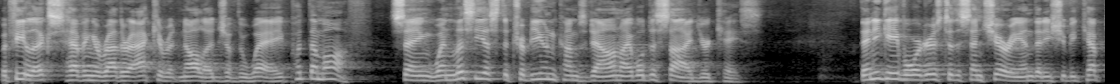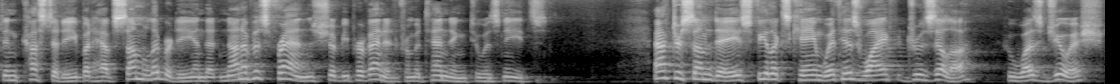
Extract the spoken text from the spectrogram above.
But Felix, having a rather accurate knowledge of the way, put them off saying, When Lysias the tribune comes down, I will decide your case. Then he gave orders to the centurion that he should be kept in custody, but have some liberty, and that none of his friends should be prevented from attending to his needs. After some days, Felix came with his wife Drusilla, who was Jewish,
